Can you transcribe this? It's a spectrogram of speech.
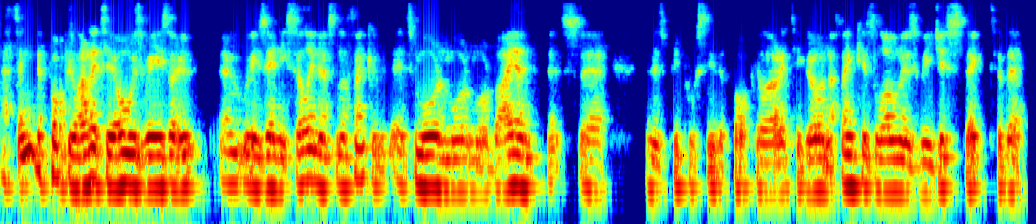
I think the popularity always weighs out outweighs any silliness, and I think it's more and more and more buy-in. It's uh, and as people see the popularity grow. And I think as long as we just stick to the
